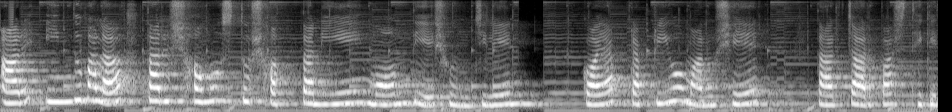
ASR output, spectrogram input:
আর ইন্দুবালা তার সমস্ত সত্তা নিয়ে মন দিয়ে শুনছিলেন। কয়েকটা প্রিয় মানুষের তার চারপাশ থেকে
